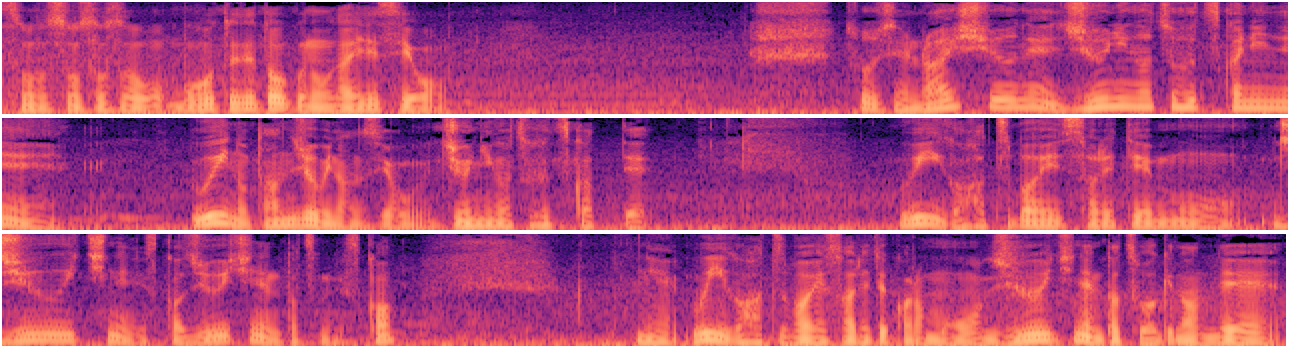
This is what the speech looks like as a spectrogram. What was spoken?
そうそうそうそう、ボートでトークのお題ですよ。そうですね、来週ね、12月2日にね、ウィーの誕生日なんですよ。12月2日って。ウィーが発売されてもう11年ですか ?11 年経つんですか？ね、ウィーが発売されてからもう11年経つわけなんで、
